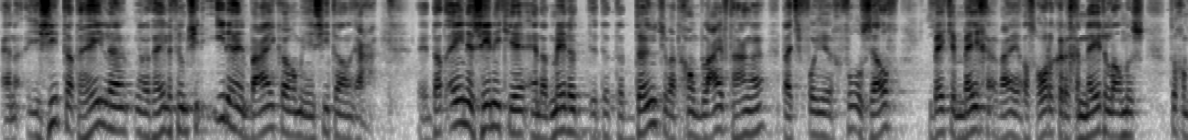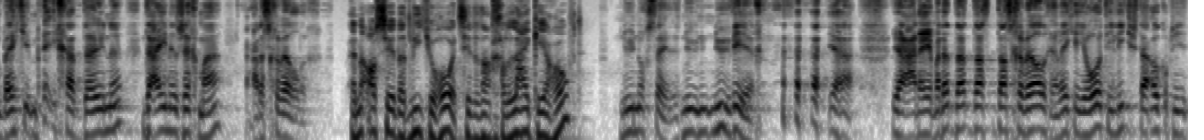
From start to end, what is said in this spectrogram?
En je ziet dat hele, dat hele film, ziet iedereen bijkomen. En je ziet dan, ja, dat ene zinnetje en dat, dat, deuntje wat gewoon blijft hangen. Dat je voor je gevoel zelf een beetje meega, wij als horkerige Nederlanders, toch een beetje mee gaat deunen, deinen zeg maar. Ja, dat is geweldig. En als je dat liedje hoort, zit het dan gelijk in je hoofd? Nu nog steeds, nu, nu weer. ja. ja, nee, maar dat, dat, dat, dat is geweldig. En weet je, je hoort die liedjes daar ook op die,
